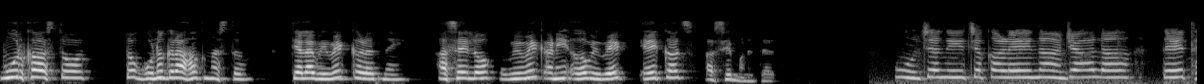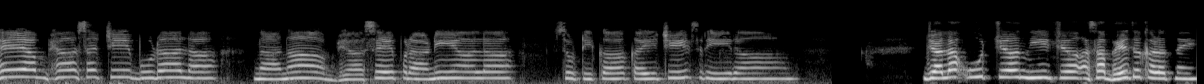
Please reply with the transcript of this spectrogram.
मूर्ख असतो तो गुणग्राहक नसतो त्याला विवेक कळत नाही. असे लोक विवेक आणि अविवेक एकच असे म्हणतात. उंच नीच कळे ना ज्याला तेथे अभ्यासाची बुडाला नाना अभ्यासे प्राणी आला सुटिका कैची श्रीराम. ज्याला उच्च नीच असा भेद कळत नाही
